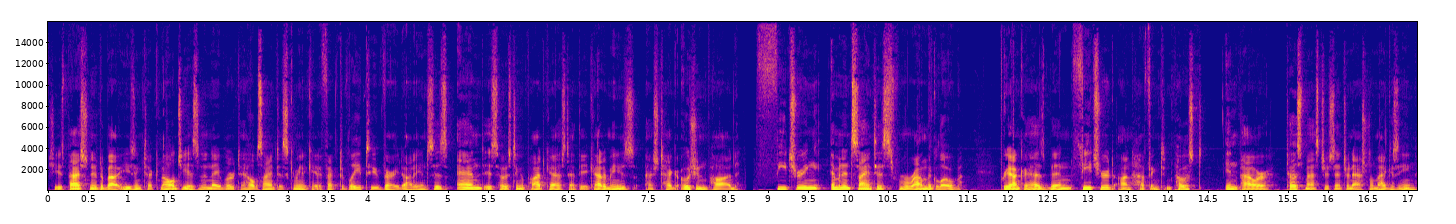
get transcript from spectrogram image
She is passionate about using technology as an enabler to help scientists communicate effectively to varied audiences and is hosting a podcast at the Academy's hashtag OceanPod featuring eminent scientists from around the globe. Priyanka has been featured on Huffington Post, InPower, Toastmasters International Magazine,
